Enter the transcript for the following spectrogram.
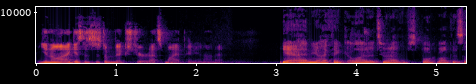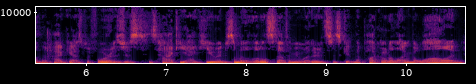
you know, I guess it's just a mixture. That's my opinion on it. Yeah, and you know, I think a lot of it too, and I've spoke about this on the podcast before, is just his hockey IQ and some of the little stuff. I mean, whether it's just getting the puck out along the wall, and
